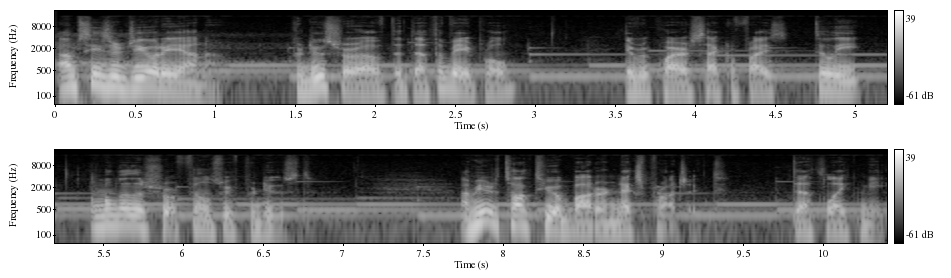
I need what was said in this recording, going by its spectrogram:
I'm Cesar G. Producer of The Death of April, It Requires Sacrifice, Delete, among other short films we've produced. I'm here to talk to you about our next project, Death Like Me.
